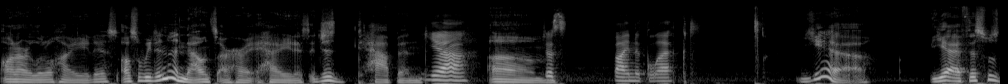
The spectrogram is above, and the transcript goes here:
on our little hiatus. Also, we didn't announce our hi- hiatus; it just happened. Yeah. Um, Just by neglect. yeah, yeah. If this was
